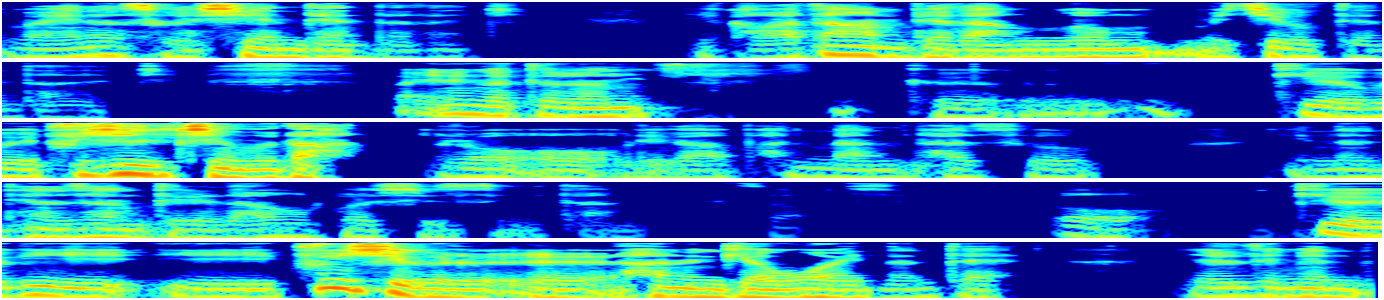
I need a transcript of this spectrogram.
마이너스가 시행된다든지 과다한 배당금이 지급된다든지 뭐 이런 것들은 그 기업의 부실 징후다로 우리가 판단할 수 있는 현상들이라고 볼 수 있습니다. 그래서 또 기업이 이 분식을 하는 경우가 있는데 예를 들면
